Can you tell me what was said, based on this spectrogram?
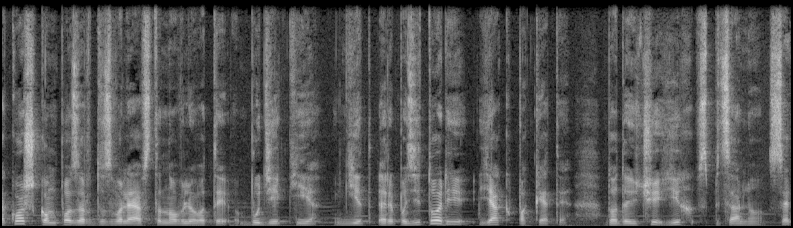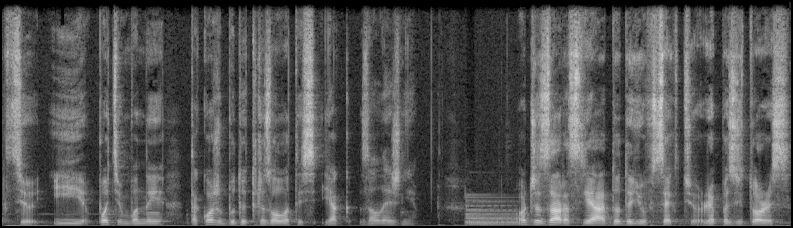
Також композер дозволяє встановлювати будь-які git репозиторії як пакети, додаючи їх в спеціальну секцію, і потім вони також будуть резолватись як залежні. Отже, зараз я додаю в секцію Repositories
